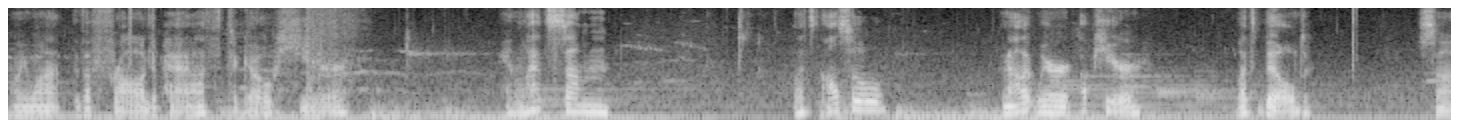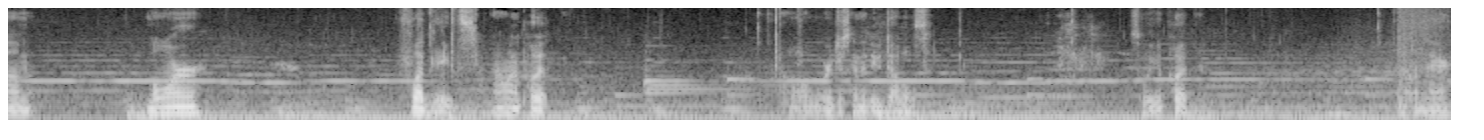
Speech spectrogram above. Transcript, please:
And we want the frog path to go here. And let's um let's also now that we're up here, let's build some more floodgates. I want to put oh, we're just going to do doubles. So we can put that one there,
